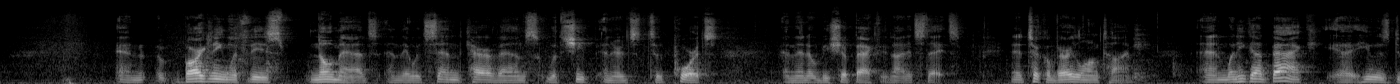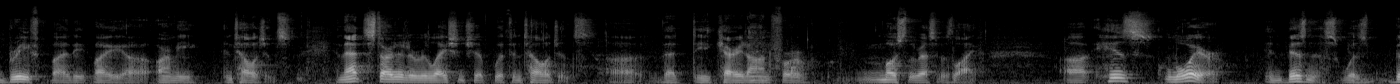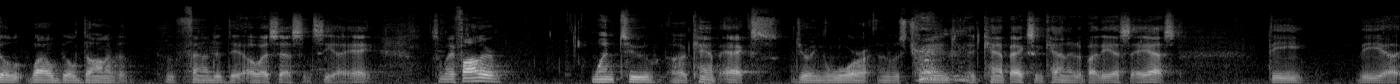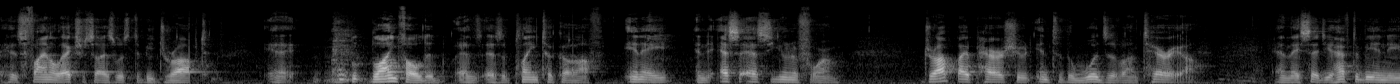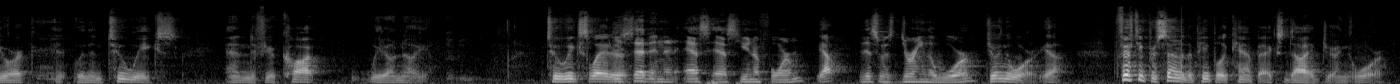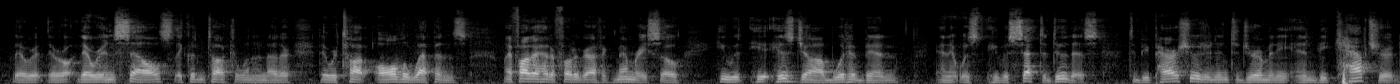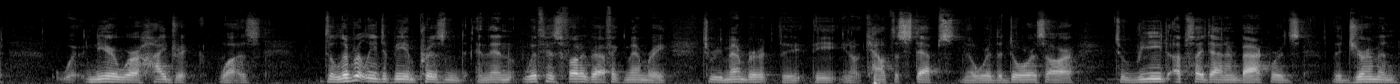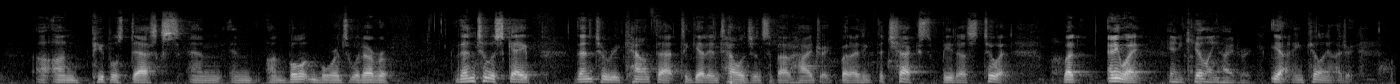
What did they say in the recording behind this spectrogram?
and bargaining with these nomads, and they would send caravans with sheep innards to ports, and then it would be shipped back to the United States. And it took a very long time. And when he got back, uh, he was debriefed by the by uh, Army intelligence, and that started a relationship with intelligence uh, that he carried on for most of the rest of his life. Uh, his lawyer in business was Bill, Wild Bill Donovan, who founded the OSS and CIA. So my father went to uh, Camp X during the war and was trained at Camp X in Canada by the SAS. The, the, uh, his final exercise was to be dropped Uh, blindfolded as, as a plane took off in a, an SS uniform, dropped by parachute into the woods of Ontario and they said you have to be in New York uh, within two weeks, and if you're caught, we don't know you. Two weeks later, you said in an SS uniform. Yep. This was during the war. During the war, yeah. Fifty percent of the people at Camp X died during the war. They were, they, were, they were in cells. They couldn't talk to one another. They were taught all the weapons. My father had a photographic memory, so he was, his job would have been, and it was, he was set to do this, to be parachuted into Germany and be captured near where Heydrich was, deliberately to be imprisoned, and then with his photographic memory to remember the, the you know, count the steps, know where the doors are, to read upside down and backwards the German uh, on people's desks and, and on bulletin boards, whatever, then to escape, then to recount that to get intelligence about Heydrich. But I think the Czechs beat us to it. But anyway. In killing Heydrich. Yeah, in killing Heydrich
